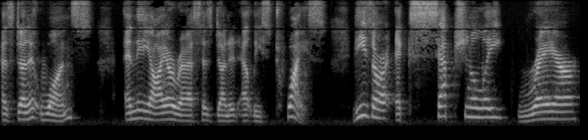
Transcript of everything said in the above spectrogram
has done it once, and the IRS has done it at least twice. These are exceptionally rare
